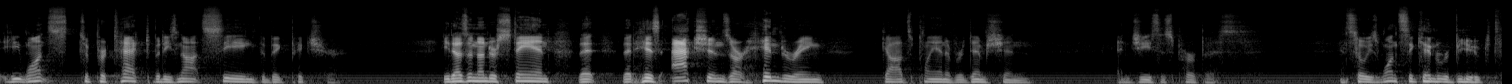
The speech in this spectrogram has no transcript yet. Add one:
He wants to protect, but he's not seeing the big picture. He doesn't understand that, that his actions are hindering God's plan of redemption and Jesus' purpose. And so he's once again rebuked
